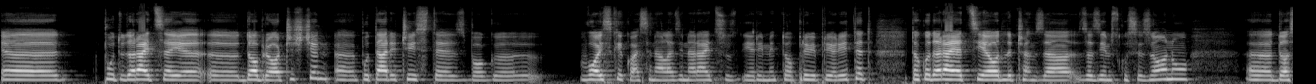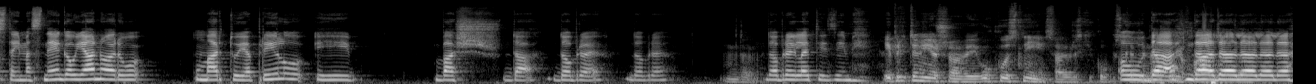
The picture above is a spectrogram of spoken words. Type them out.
E, put do Rajca je e, dobro očišćen, e, putari čiste zbog e, vojske koja se nalazi na Rajcu jer im je to prvi prioritet, tako da Rajac je odličan za, za zimsku sezonu. E, dosta ima snega u januaru, u martu i aprilu i baš da, dobro je, dobro je. Da. Dobro i leti i zimi. I pritom je još ovaj ukusniji svadbarski kupus. O, da, napolju da, hladno, da, da, da, da.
